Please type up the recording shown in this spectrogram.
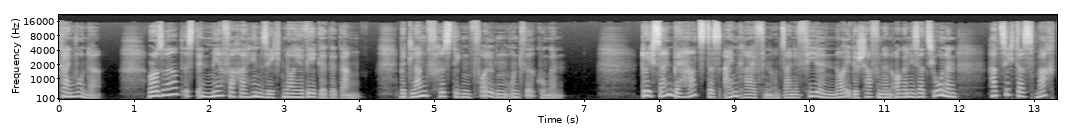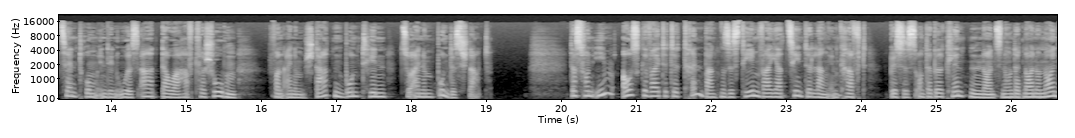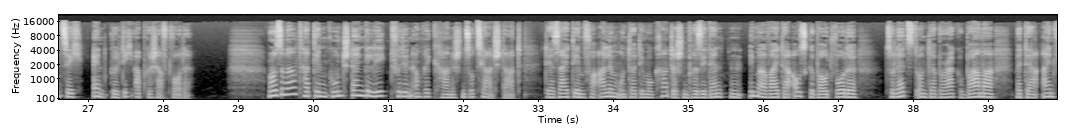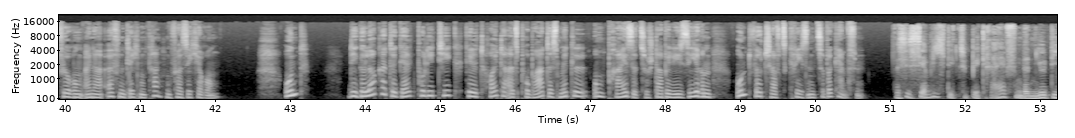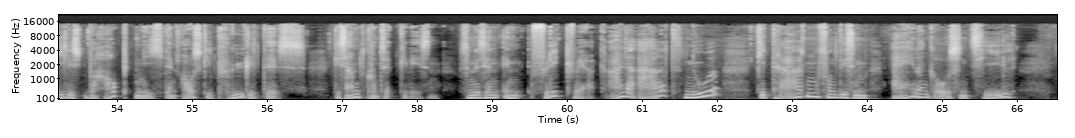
Kein Wunder. Roosevelt ist in mehrfacher Hinsicht neue Wege gegangen, mit langfristigen Folgen und Wirkungen. Durch sein beherztes Eingreifen und seine vielen neu geschaffenen Organisationen hat sich das Machtzentrum in den USA dauerhaft verschoben von einem Staatenbund hin zu einem Bundesstaat. Das von ihm ausgeweitete Trennbankensystem war jahrzehntelang in Kraft, bis es unter Bill Clinton 1999 endgültig abgeschafft wurde. Roosevelt hat den Grundstein gelegt für den amerikanischen Sozialstaat, der seitdem vor allem unter demokratischen Präsidenten immer weiter ausgebaut wurde, zuletzt unter Barack Obama mit der Einführung einer öffentlichen Krankenversicherung. Und die gelockerte Geldpolitik gilt heute als probates Mittel, um Preise zu stabilisieren und Wirtschaftskrisen zu bekämpfen. Das ist sehr wichtig zu begreifen. Der New Deal ist überhaupt nicht ein ausgeklügeltes Gesamtkonzept gewesen, sondern es ist ein, ein Flickwerk aller Art, nur getragen von diesem einen großen Ziel,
